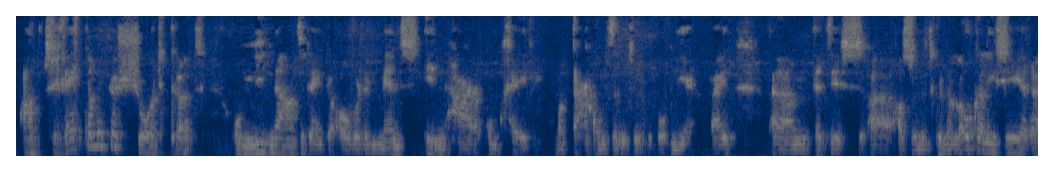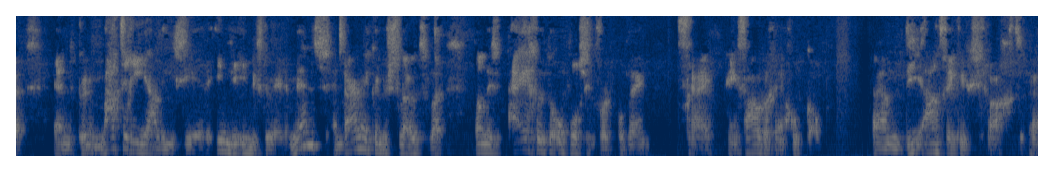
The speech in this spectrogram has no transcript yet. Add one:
aantrekkelijke shortcut om niet na te denken over de mens in haar omgeving. Want daar komt het natuurlijk op neer. Um, het is, uh, als we het kunnen lokaliseren en kunnen materialiseren in de individuele mens en daarmee kunnen sleutelen, dan is eigenlijk de oplossing voor het probleem vrij eenvoudig en goedkoop. Um, die aantrekkingskracht uh,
